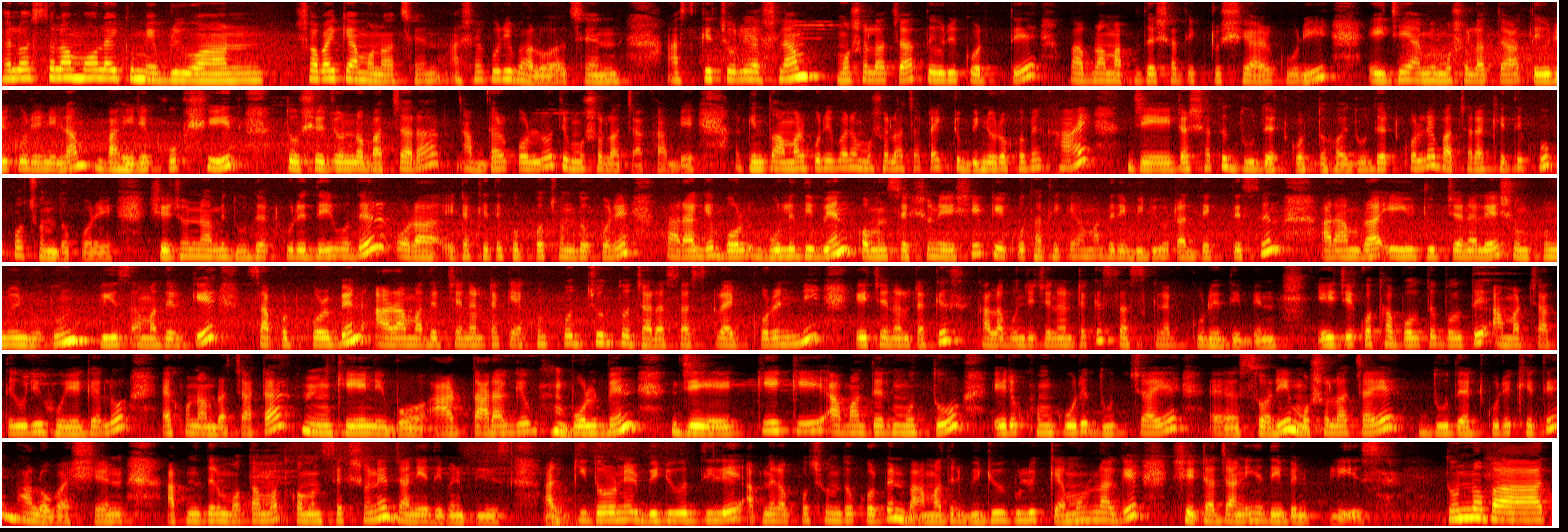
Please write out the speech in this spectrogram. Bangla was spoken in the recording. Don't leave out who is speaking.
Speaker 1: হ্যালো আসসালামু আলাইকুম এভরিওয়ান। সবাই কেমন আছেন? আশা করি ভালো আছেন। আজকে চলে আসলাম মশলা চা তৈরি করতে। ভাবলাম আপনাদের সাথে একটু শেয়ার করি। এই যে আমি মশলা চা তৈরি করে নিলাম বাইরে খুব শীত, তো সেজন্য বাচ্চারা আবদার করল যে মশলা চা খাবে। কিন্তু আমার পরিবারে মশলা চাটা একটু ভিন্ন রকমের খায়, যে এটার সাথে দুধ অ্যাড করতে হয়। দুধ অ্যাড করলে বাচ্চারা খেতে খুব পছন্দ করে। সেই জন্য আমি দুধ অ্যাড করে দিই ওদের। ওরা এটা খেতে খুব পছন্দ করে। তার আগে বল- দিবেন কমেন্ট সেকশনে এসে কে কোথা থেকে আমাদের এই ভিডিওটা দেখতেছেন আর আমরা এই ইউটিউব চ্যানেলে সম্পূর্ণই নতুন প্লিজ আমাদেরকে সাপোর্ট করবেন। আর আমাদের চ্যানেলটাকে এখন পর্যন্ত যারা সাবস্ক্রাইব করেননি, এই চ্যানেলটাকে কালাবঞ্জি চ্যানেলটাকে সাবস্ক্রাইব করে দেবেন। এই যে কথা বলতে বলতে আমার চা তৈরি হয়ে গেল, এখন আমরা চাটা খেয়ে নিব। আর তার আগে বলবেন যে কে কে আমাদের মতো এরকম করে দুধ চায়ে সরি মশলা চায়ে দুধ অ্যাড করে খেতে ভালোবাসেন। আপনাদের মতামত কমেন্ট সেকশনে জানিয়ে দেবেন প্লিজ আর কি ধরনের ভিডিও দিলে আপনারা পছন্দ করবেন বা আমাদের ভিডিওগুলি কেমন লাগে সেটা জানিয়ে দেবেন প্লিজ ধন্যবাদ।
